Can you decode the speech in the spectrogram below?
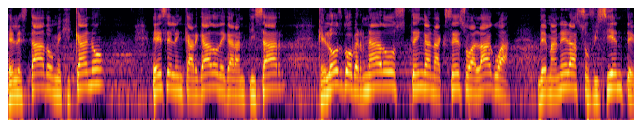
El Estado mexicano es el encargado de garantizar que los gobernados tengan acceso al agua de manera suficiente,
